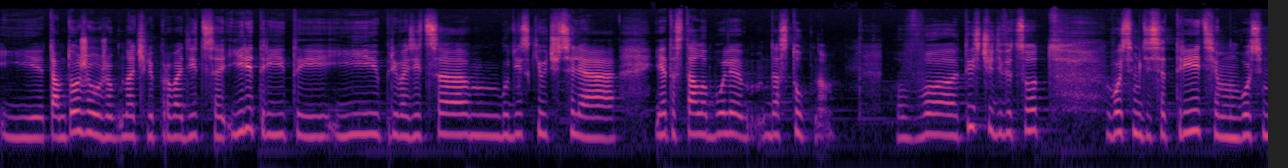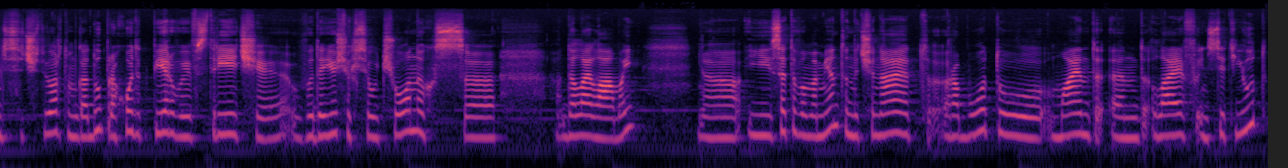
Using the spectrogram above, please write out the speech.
и там тоже уже начали проводиться и ретриты, и привозиться буддийские учителя. И это стало более доступно. В 1983-84 году проходят первые встречи выдающихся ученых с Далай-ламой. И с этого момента начинает работу Mind and Life Institute,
